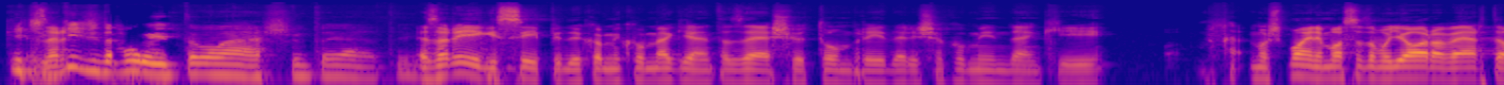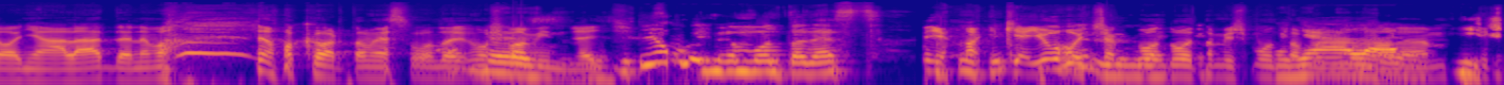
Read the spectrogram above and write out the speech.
Kicsit, a- kicsit a borító más, mint a játék. Ez a régi szép idők, amikor megjelent az első Tomb Raider, és akkor mindenki most majdnem azt mondom, hogy arra verte a nyálát, de nem, nem akartam ezt mondani, most már Ez- mindegy. Jó, hogy nem mondtad ezt. Ja, igen, jó, hogy csak gondoltam, és A mondtam, hogy is.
